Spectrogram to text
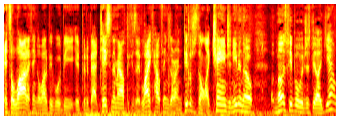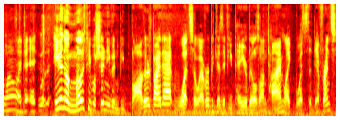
it's a lot. I think a lot of people would be it'd put a bad taste in their mouth because they like how things are, and people just don't like change. And even though most people would just be like, yeah, well, it, it, even though most people shouldn't even be bothered by that whatsoever, because if you pay your bills on time, like what's the difference?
